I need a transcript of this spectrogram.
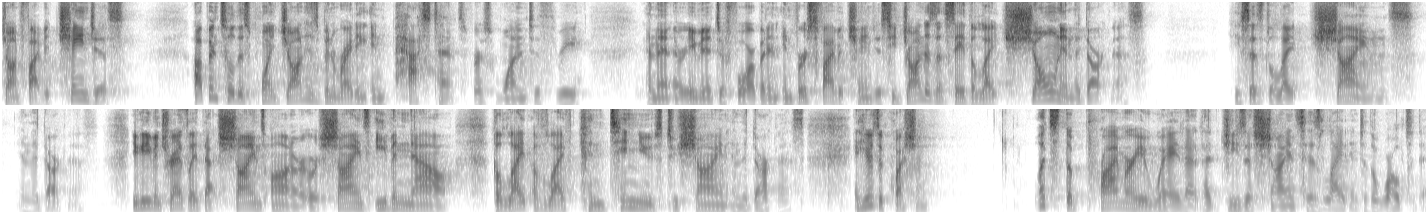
John 5, it changes. Up until this point, John has been writing in past tense, verse 1 to 3. And then, or even into four. But in, in verse five, it changes. See, John doesn't say the light shone in the darkness, he says the light shines in the darkness. You can even translate that shines on or, or, shines even now. The light of life continues to shine in the darkness. And here's a question What's the primary way that, that Jesus shines his light into the world today?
